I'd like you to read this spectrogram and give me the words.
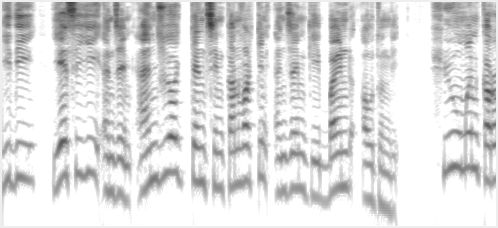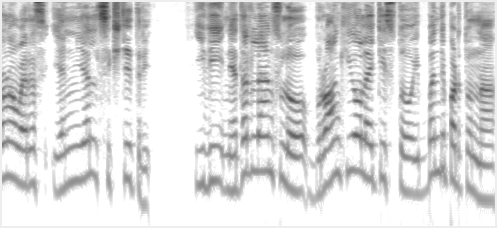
ఇది ఏసీఈ ఎంజైమ్ యాంజియోటెన్సిన్ కన్వర్టిన్ ఎంజైమ్కి బైండ్ అవుతుంది. Human coronavirus NL sixty three. ఇది నెదర్లాండ్స్లో బ్రాంకియోలైటిస్తో ఇబ్బంది పడుతున్న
